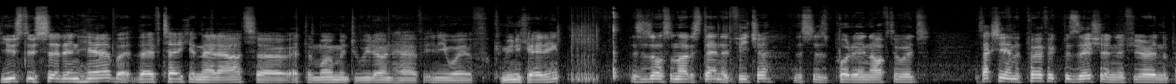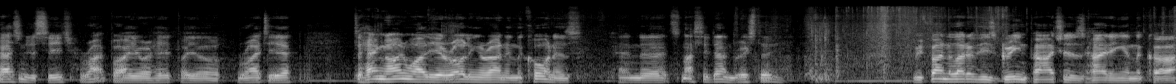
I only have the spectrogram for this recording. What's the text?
Used to sit in here, but they've taken that out, so at the moment we don't have any way of communicating. This is also not a standard feature. This is put in afterwards. It's actually in the perfect position if you're in the passenger seat, right by your head, by your right ear, to hang on while you're rolling around in the corners. And uh, it's nicely done, very sturdy. We found a lot of these green pouches hiding in the car.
